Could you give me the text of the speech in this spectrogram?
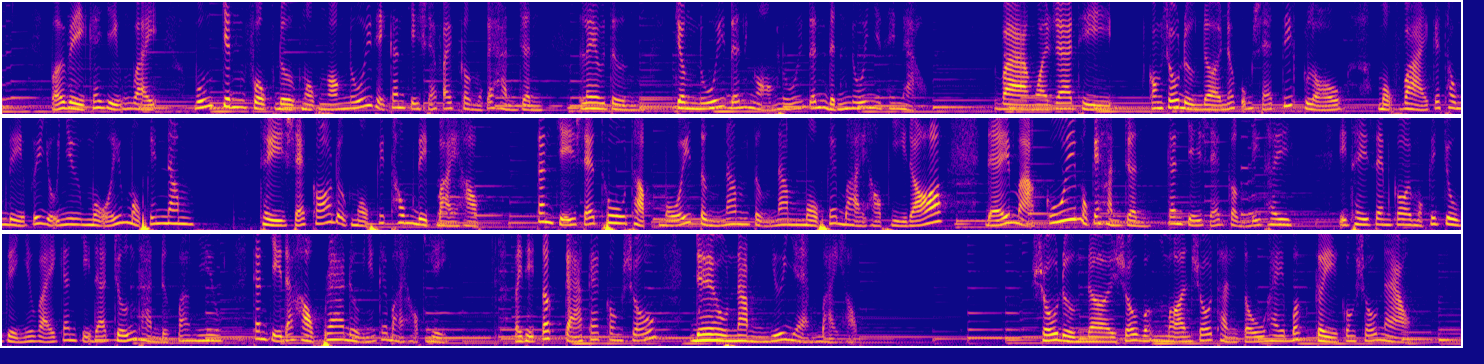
Bởi vì cái gì cũng vậy, muốn chinh phục được một ngọn núi thì các anh chị sẽ phải cần một cái hành trình leo từ chân núi đến ngọn núi, đến đỉnh núi như thế nào. Và ngoài ra thì con số đường đời nó cũng sẽ tiết lộ một vài cái thông điệp. Ví dụ như mỗi một cái năm thì sẽ có được một cái thông điệp bài học các anh chị sẽ thu thập mỗi từng năm từng năm một cái bài học gì đó để mà cuối một cái hành trình các anh chị sẽ cần đi thi. Đi thi xem coi một cái chu kỳ như vậy các anh chị đã trưởng thành được bao nhiêu, các anh chị đã học ra được những cái bài học gì. Vậy thì tất cả các con số đều nằm dưới dạng bài học. Số đường đời, số vận mệnh, số thành tựu hay bất kỳ con số nào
